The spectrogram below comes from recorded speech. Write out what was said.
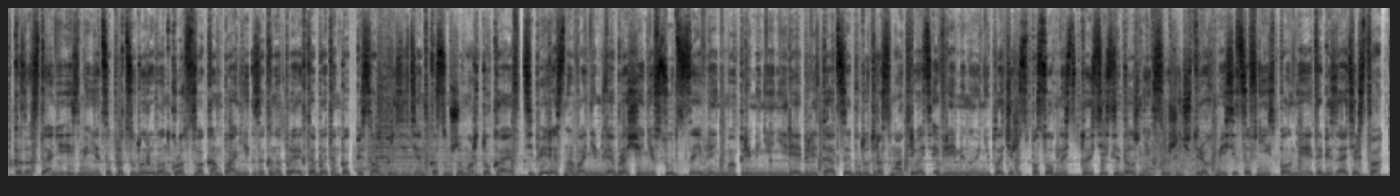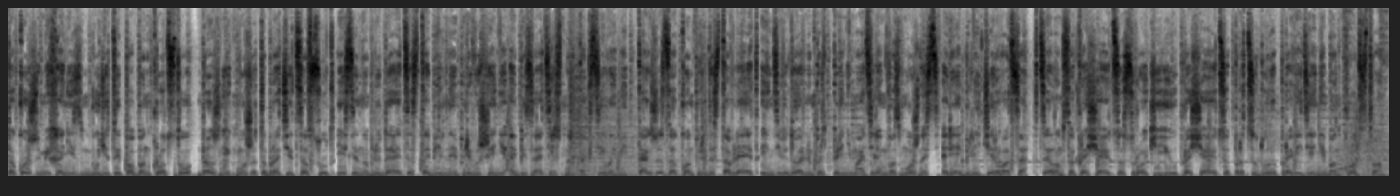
В Казахстане изменятся процедуры банкротства компаний. Законопроект об этом подписал президент Касымжомар Токаев. Теперь основанием для обращения в суд с заявлением о применении реабилитации будут рассматривать временную неплатежеспособность, то есть если должник свыше четырех месяцев не исполняет обязательства. Такой же механизм будет и по банкротству. Должник может обратиться в суд, если наблюдается стабильное превышение обязательств над активами. Также закон предоставляет индивидуальным предпринимателям возможность реабилитироваться. В целом сокращаются сроки и упрощаются процедуры проведения банкротства.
